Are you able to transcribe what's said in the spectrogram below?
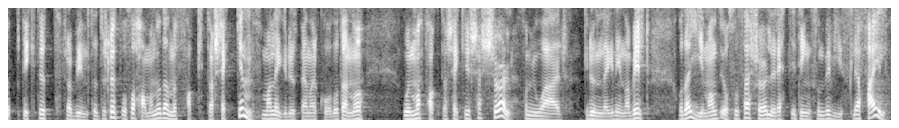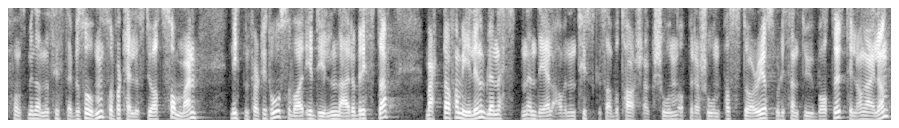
oppdiktet fra begynnelse til slutt. Og så har man jo denne faktasjekken som man legger ut på nrk.no, hvor man faktasjekker seg sjøl, som jo er grunnleggende inhabilt. Og der gir man jo også seg sjøl rett i ting som beviselig er feil. Sånn som i denne siste episoden så fortelles det jo at sommeren 1942 så var idyllen nær å briste. Märtha og familien ble nesten en del av den tyske sabotasjeaksjonen Operasjon Pastorius, hvor de sendte ubåter til Long Island.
